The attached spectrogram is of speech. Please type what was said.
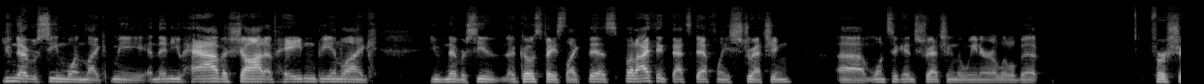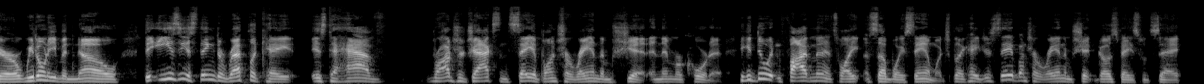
You've never seen one like me. And then you have a shot of Hayden being like, You've never seen a Ghostface like this. But I think that's definitely stretching. Uh, once again, stretching the wiener a little bit for sure. We don't even know. The easiest thing to replicate is to have Roger Jackson say a bunch of random shit and then record it. He could do it in five minutes while eating a Subway sandwich. Be like, hey, just say a bunch of random shit Ghostface would say.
